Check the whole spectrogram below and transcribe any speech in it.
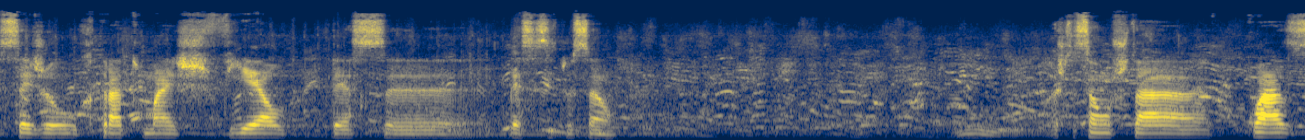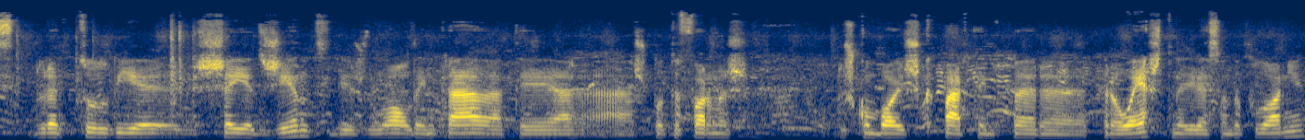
seja o retrato mais fiel dessa, dessa situação. A estação está quase durante todo o dia cheia de gente, desde o hall da entrada até às plataformas dos comboios que partem para, para oeste, na direção da Polónia.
